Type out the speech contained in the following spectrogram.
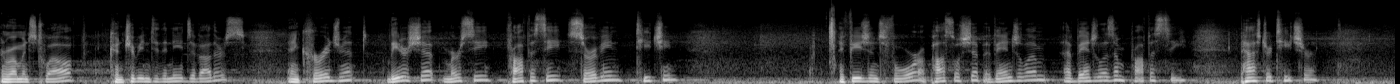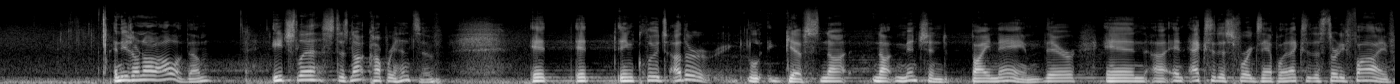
In Romans 12, contributing to the needs of others, encouragement, leadership, mercy, prophecy, serving, teaching. Ephesians 4, apostleship, evangelism, evangelism, prophecy, pastor, teacher. And these are not all of them. Each list is not comprehensive. It, it includes other gifts not, not mentioned by name. There in, uh, in Exodus, for example, in Exodus 35,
